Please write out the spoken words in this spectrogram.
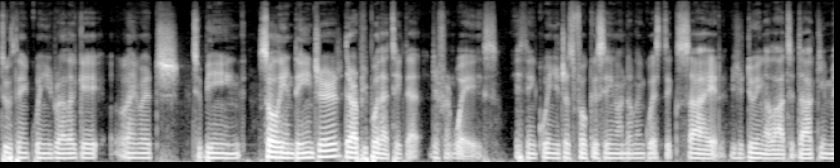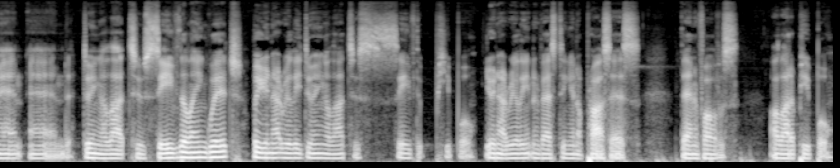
do think when you relegate language to being solely endangered, there are people that take that different ways. I think when you're just focusing on the linguistic side, you're doing a lot to document and doing a lot to save the language, but you're not really doing a lot to save the people. You're not really investing in a process that involves a lot of people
